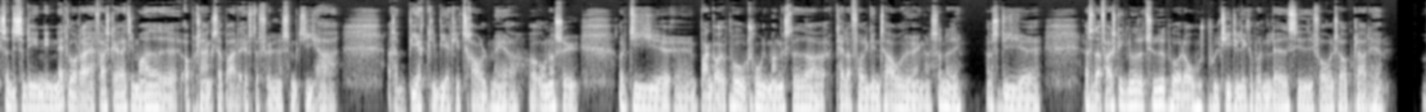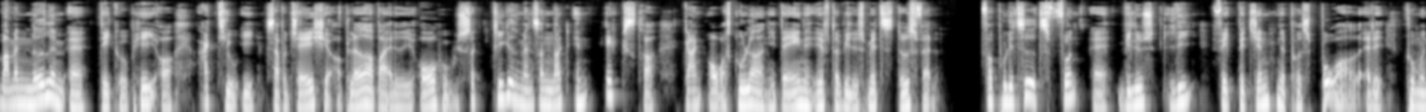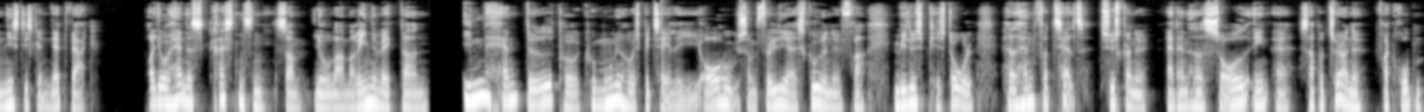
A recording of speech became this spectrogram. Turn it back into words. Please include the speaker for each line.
Speaker 1: Så det, så det er en, en nat, hvor der er faktisk er rigtig meget øh, opklaringsarbejde efterfølgende, som de har altså virkelig, virkelig travlt med at, at undersøge. Og de øh, banker jo på utrolig mange steder og kalder folk ind til afhøring, og sådan er det. Altså, de, øh, altså der er faktisk ikke noget, der tyder på, at Aarhus politi de ligger på den lade side i forhold til at opklare det her.
Speaker 2: Var man medlem af DKP og aktiv i sabotage og pladearbejdet i Aarhus, så kiggede man så nok en ekstra gang over skulderen i dagene efter Ville Smits dødsfald. For politiets fund af Willys lig fik betjentene på sporet af det kommunistiske netværk. Og Johannes Christensen, som jo var marinevægteren, inden han døde på kommunehospitalet i Aarhus som følge af skuddene fra Willys pistol, havde han fortalt tyskerne, at han havde såret en af sabotørerne fra gruppen.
